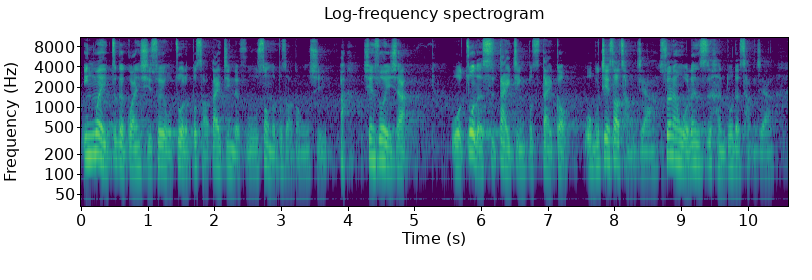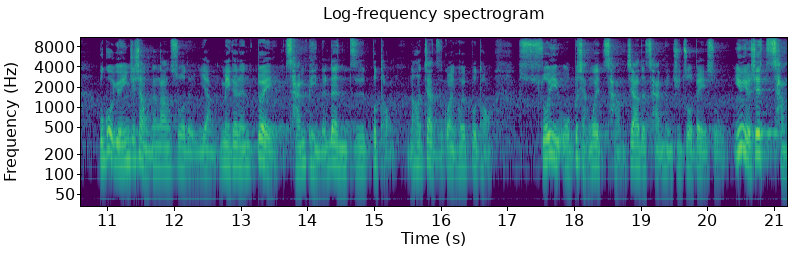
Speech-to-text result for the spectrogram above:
因为这个关系，所以我做了不少代进的服务，送了不少东西啊。先说一下，我做的是代进，不是代购。我不介绍厂家，虽然我认识很多的厂家，不过原因就像我刚刚说的一样，每个人对产品的认知不同，然后价值观也会不同，所以我不想为厂家的产品去做背书，因为有些厂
